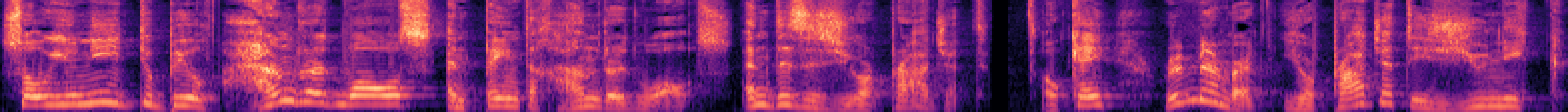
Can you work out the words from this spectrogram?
So you need to build 100 walls and paint 100 walls. And this is your project. Okay? Remember, your project is unique,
